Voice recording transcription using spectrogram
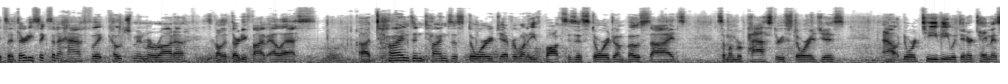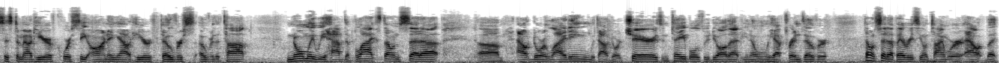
it's a 36 and a half foot Coachmen Mirada. It's called a 35 LS. Uh, tons and tons of storage. Every one of these boxes is storage on both sides. Some of them are pass-through storages. Outdoor TV with entertainment system out here. Of course, the awning out here over, over the top. Normally we have the Blackstone set up. Um, outdoor lighting with outdoor chairs and tables. We do all that, you know, when we have friends over. Don't set up every single time we're out, but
